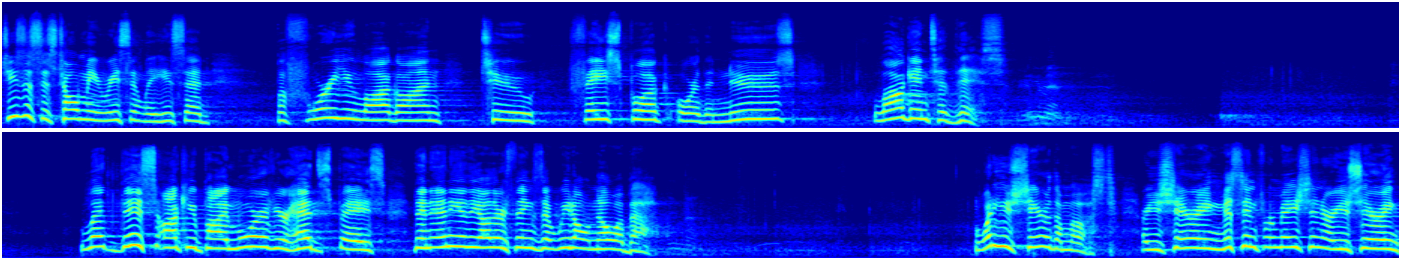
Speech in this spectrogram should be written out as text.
Jesus has told me recently, He said, before you log on to Facebook or the news, log into this. Let this occupy more of your headspace than any of the other things that we don't know about. What do you share the most? Are you sharing misinformation or are you sharing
